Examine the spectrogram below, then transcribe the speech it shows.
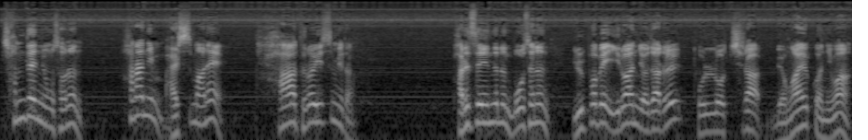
참된 용서는 하나님 말씀 안에 다 들어 있습니다. 바리새인들은 모세는 율법에 이러한 여자를 돌로 치라 명하였거니와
